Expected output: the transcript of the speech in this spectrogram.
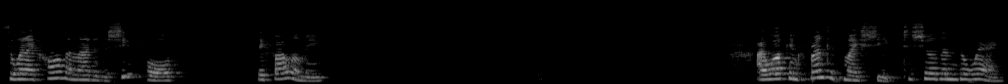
So when I call them out of the sheepfold, they follow me. I walk in front of my sheep to show them the way.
